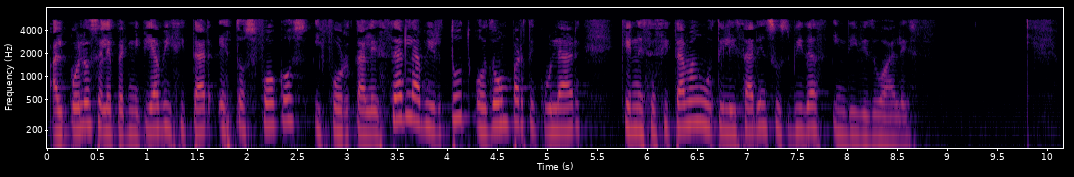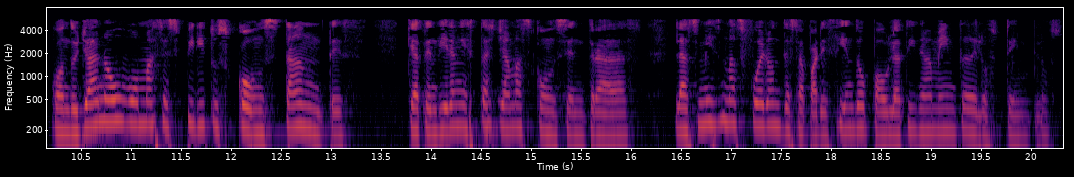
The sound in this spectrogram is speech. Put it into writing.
al pueblo se le permitía visitar estos focos y fortalecer la virtud o don particular que necesitaban utilizar en sus vidas individuales. Cuando ya no hubo más espíritus constantes que atendieran estas llamas concentradas, las mismas fueron desapareciendo paulatinamente de los templos.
